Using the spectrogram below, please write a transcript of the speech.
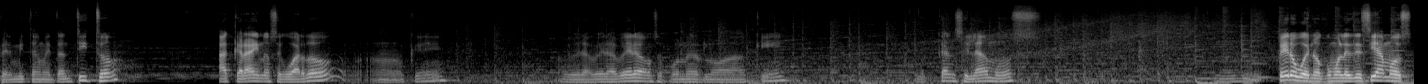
Permítanme tantito. Ah, caray, no se guardó. Ok. A ver, a ver, a ver. Vamos a ponerlo aquí. Cancelamos. Pero bueno, como les decíamos,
